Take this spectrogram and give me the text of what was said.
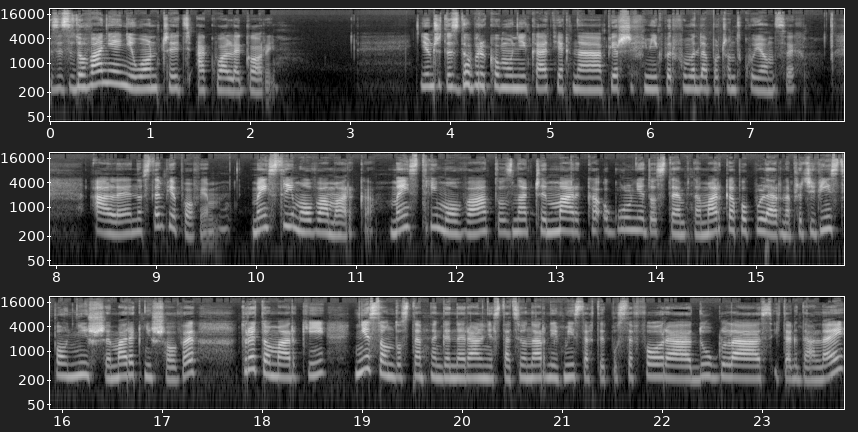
Zdecydowanie nie łączyć aqualegorii. Nie wiem, czy to jest dobry komunikat, jak na pierwszy filmik Perfumy dla początkujących, ale na wstępie powiem. Mainstreamowa marka. Mainstreamowa to znaczy marka ogólnie dostępna, marka popularna, przeciwieństwo niszy, marek niszowych, które to marki nie są dostępne generalnie stacjonarnie w miejscach typu Sephora, Douglas i tak dalej.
